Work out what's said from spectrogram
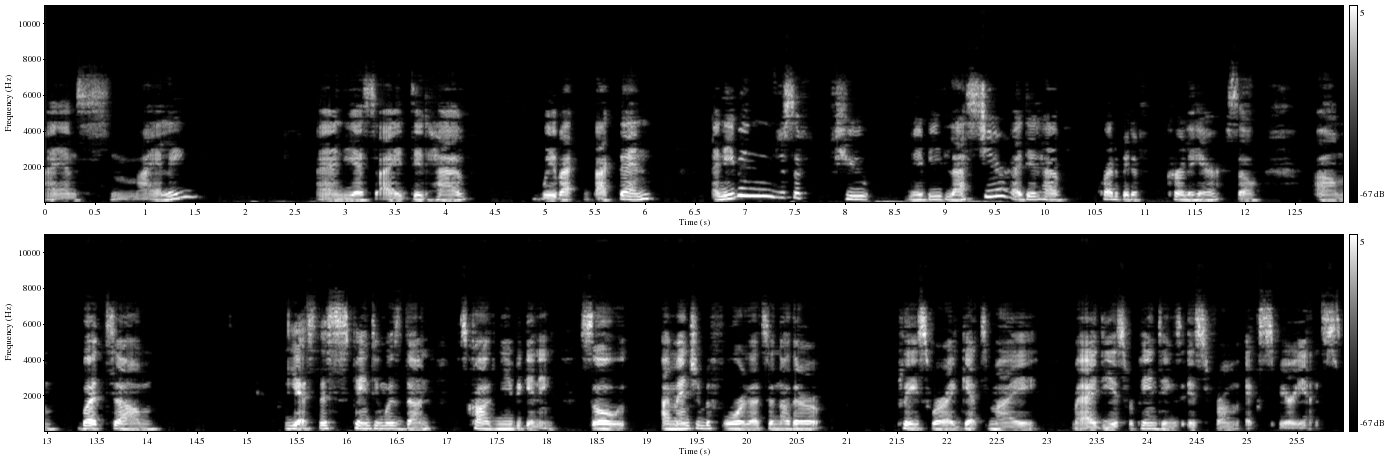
I am smiling. And yes, I did have way back back then, and even just a few, maybe last year, I did have quite a bit of curly hair. So, um, but um, yes, this painting was done. It's called New Beginning. So I mentioned before that's another place where I get my my ideas for paintings is from experience.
